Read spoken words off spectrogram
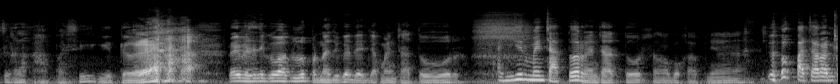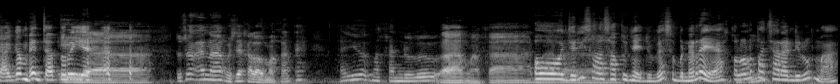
Segalak apa sih gitu tapi biasanya gue waktu dulu pernah juga diajak main catur Anjir main catur. main catur sama bokapnya Lu pacaran kagak main catur iya ya. terus kan enak biasanya kalau makan eh ayo makan dulu ah makan Oh, bareng. jadi salah satunya juga sebenarnya ya, kalau lu Hmm. pacaran di rumah,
